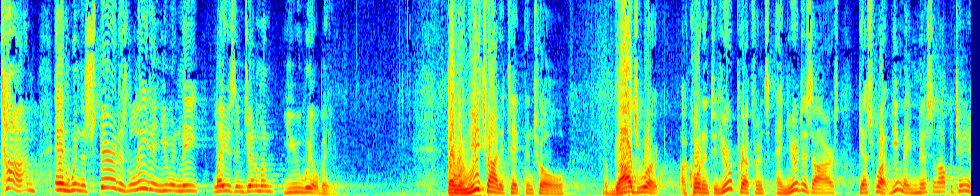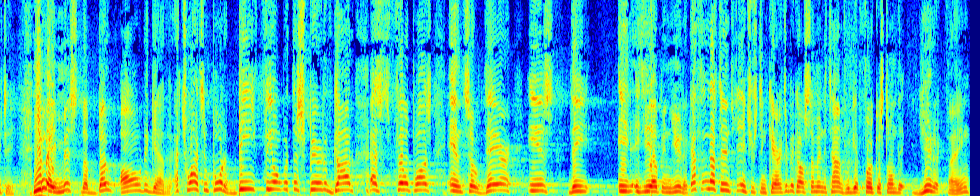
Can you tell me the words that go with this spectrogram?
time, and when the Spirit is leading you and me, ladies and gentlemen, you will be. But when you try to take control of God's work according to your preference and your desires, guess what? You may miss an opportunity. You may miss the boat altogether. That's why it's important. Be filled with the Spirit of God as Philip was. And so there is the Ethiopian eunuch. That's, an interesting character because so many times we get focused on the eunuch thing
